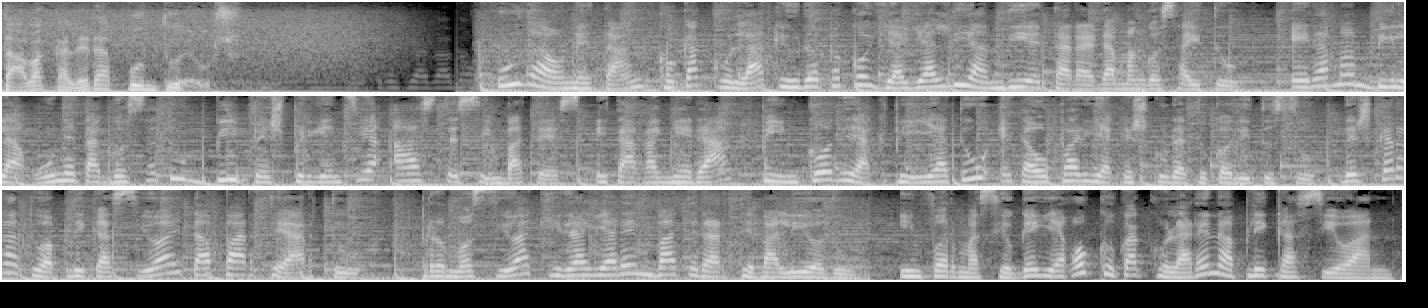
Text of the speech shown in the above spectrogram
Tabakalera.eus. Uda honetan, Coca-Colak Europako jaialdi handietara eramango zaitu. Eraman bi lagun eta gozatu bip esperientzia aztezin batez. Eta gainera, pinkodeak pilatu eta opariak eskuratuko dituzu. Deskargatu aplikazioa eta parte hartu. Promozioak iraiaren bater arte balio du. Informazio gehiago Coca-Colaren aplikazioan.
